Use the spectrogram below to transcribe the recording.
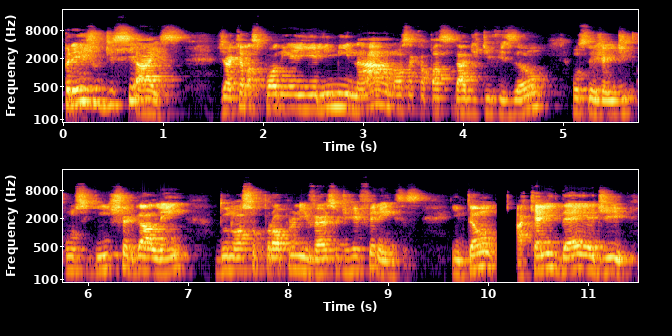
prejudiciais, já que elas podem aí eliminar a nossa capacidade de visão, ou seja, de conseguir enxergar além do nosso próprio universo de referências. Então, aquela ideia de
